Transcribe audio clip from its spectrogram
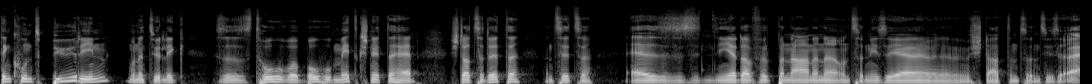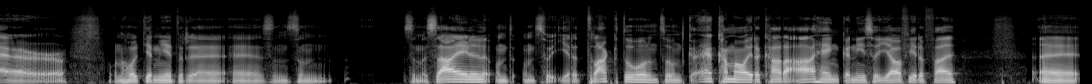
Dann kommt die Bäuerin, die natürlich also das Tohu, wo Bohu mitgeschnitten hat, steht so dort und sagt so, äh, ihr da für Bananen und so, und so, ja, äh, Stadt und so, und sie so, äh, und holt irgendwie der, äh, so, so, ein, so ein Seil und, und so ihren Traktor und so, und äh, kann man eure Karre anhängen? Und ich so, ja, auf jeden Fall. Äh,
